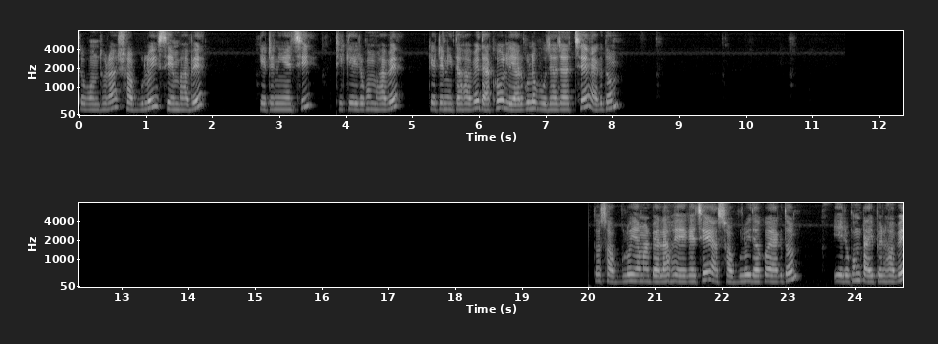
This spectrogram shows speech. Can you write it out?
তো বন্ধুরা, সবগুলোই সেমভাবে কেটে নিয়েছি। ঠিক এইরকমভাবে কেটে নিতে হবে। দেখো লেয়ারগুলো বোঝা যাচ্ছে একদম। তো সবগুলোই আমার বেলা হয়ে গেছে, আর সবগুলোই দেখো একদম এরকম টাইপের হবে।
